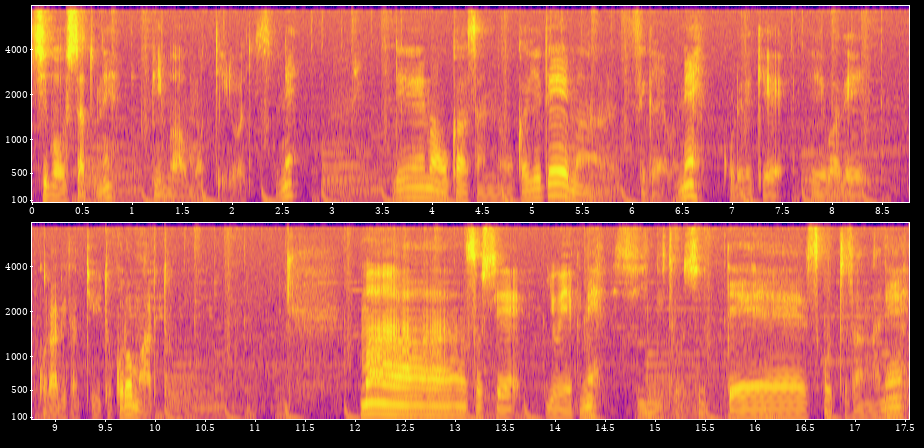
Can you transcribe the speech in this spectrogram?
死亡したとね、ピムは思っているわけですよね。で、まあ、お母さんのおかげで、まあ、世界はね、これだけ平和で来られたというところもあると。まあ、そして、ようやくね、真実を知って、スコットさんがね、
